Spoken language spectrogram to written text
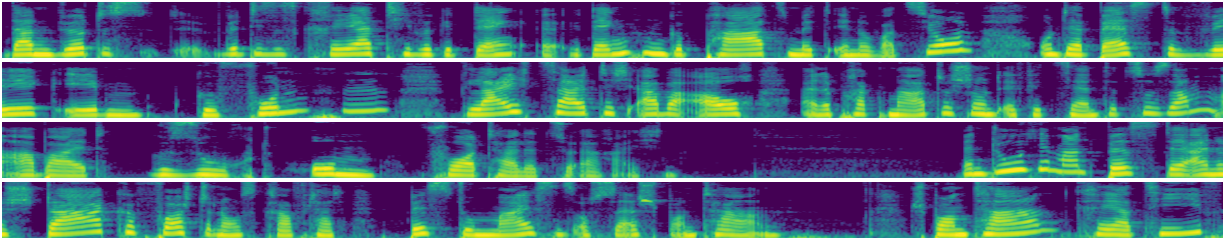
dann wird es, wird dieses kreative Gedenk äh, Denken gepaart mit Innovation und der beste Weg eben gefunden, gleichzeitig aber auch eine pragmatische und effiziente Zusammenarbeit gesucht, um Vorteile zu erreichen. Wenn du jemand bist, der eine starke Vorstellungskraft hat, bist du meistens auch sehr spontan. Spontan, kreativ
